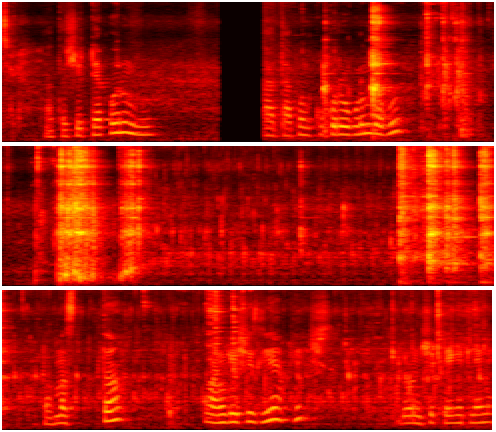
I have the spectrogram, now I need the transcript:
चला आता शिट्ट्या करून घेऊ. आता आपण कुकर उघडून बघू. आता मस्त वांगे शिजले आपले. दोन शिट्टे मी.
